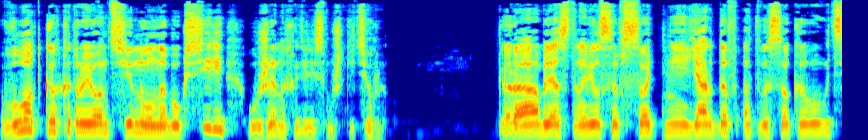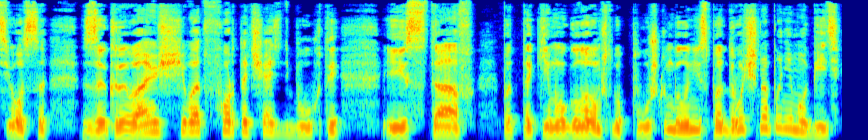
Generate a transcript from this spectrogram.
в лодках, которые он тянул на буксире, уже находились мушкетеры. Корабль остановился в сотне ярдов от высокого утеса, закрывающего от форта часть бухты, и, став под таким углом, чтобы пушкам было несподручно по нему бить,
